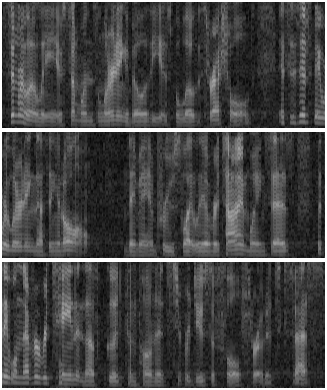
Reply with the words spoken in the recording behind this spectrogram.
Similarly, if someone's learning ability is below the threshold, it's as if they were learning nothing at all. They may improve slightly over time, Wang says, but they will never retain enough good components to produce a full throated success.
